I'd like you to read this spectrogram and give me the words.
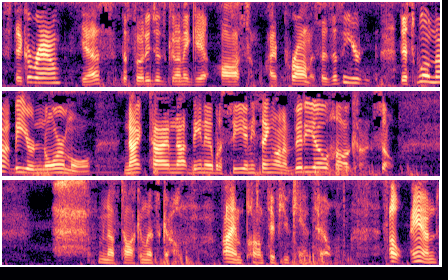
stick around. Yes, the footage is gonna get awesome. I promise. This isn't your, this will not be your normal nighttime, not being able to see anything on a video hog hunt. So enough talking, let's go. I am pumped if you can't tell. Oh, and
